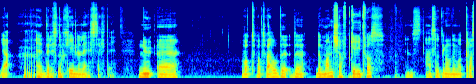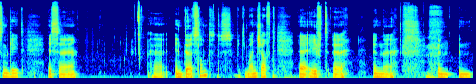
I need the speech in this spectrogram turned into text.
Ja, eh, er is nog geen lijst, zegt hij. Nu, eh, wat, wat wel de, de, de Mannschaftgate was, in aansluiting op de Matrassengate, is eh, in Duitsland, dus met die Mannschaft, heeft eh, een, een, een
